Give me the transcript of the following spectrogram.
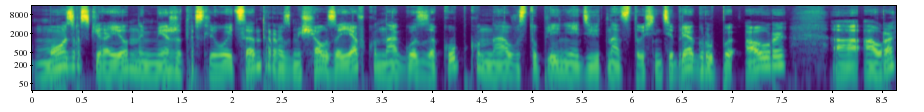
Мозырский районный межотраслевой центр размещал заявку на госзакупку на выступление 19 сентября группы Ауры, а, Аура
